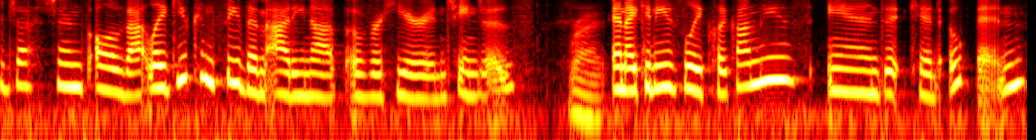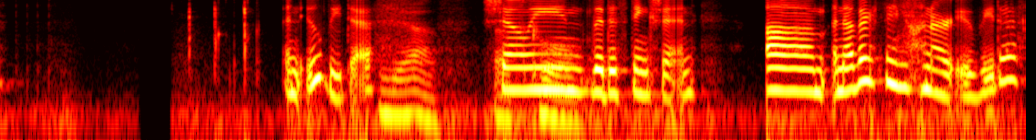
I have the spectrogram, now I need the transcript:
suggestions, all of that. Like you can see them adding up over here in changes. Right. And I can easily click on these and it can open an Ubi diff Yes. showing cool. the distinction. Um, another thing on our Ubi diff,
